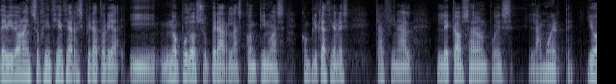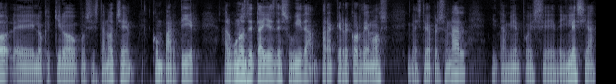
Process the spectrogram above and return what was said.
debido a una insuficiencia respiratoria y no pudo superar las continuas complicaciones que al final le causaron pues la muerte. Yo eh, lo que quiero pues esta noche compartir algunos detalles de su vida para que recordemos la historia personal y también pues eh, de iglesia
